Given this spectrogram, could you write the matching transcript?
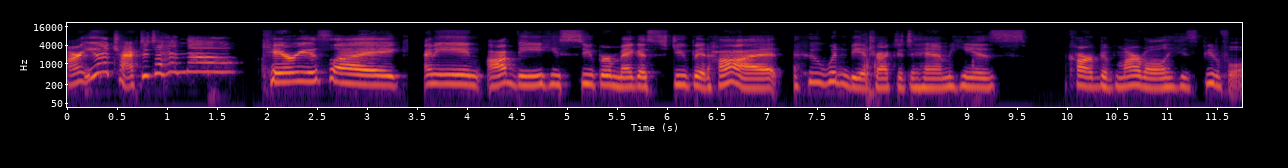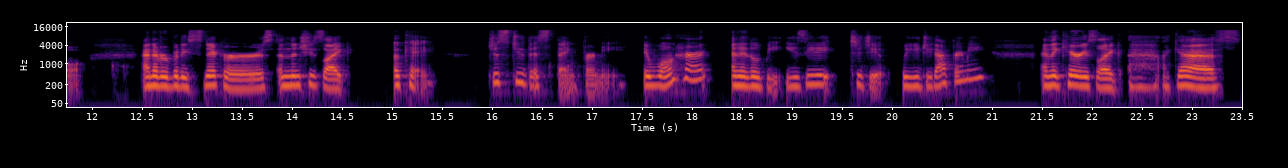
"Aren't you attracted to him though?" Kari is like, I mean, Obvi, he's super mega stupid hot. Who wouldn't be attracted to him? He is carved of marble. He's beautiful. And everybody snickers. And then she's like, okay, just do this thing for me. It won't hurt and it'll be easy to do. Will you do that for me? And then Kari's like, ah, I guess.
